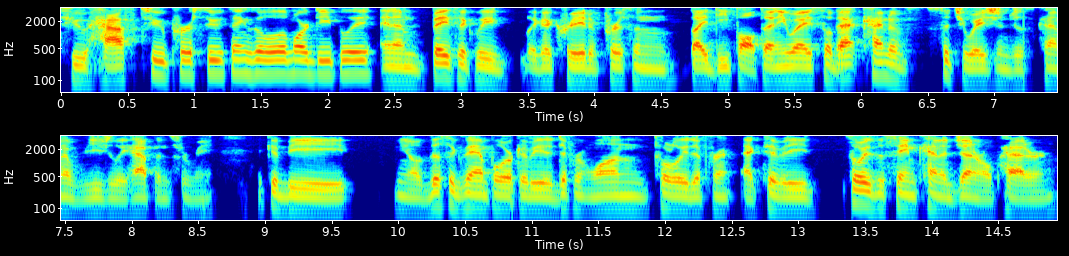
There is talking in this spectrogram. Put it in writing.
to have to pursue things a little more deeply. And I'm basically like a creative person by default anyway. So that kind of situation just kind of usually happens for me. It could be, you know, this example or it could be a different one, totally different activity. It's always the same kind of general pattern.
